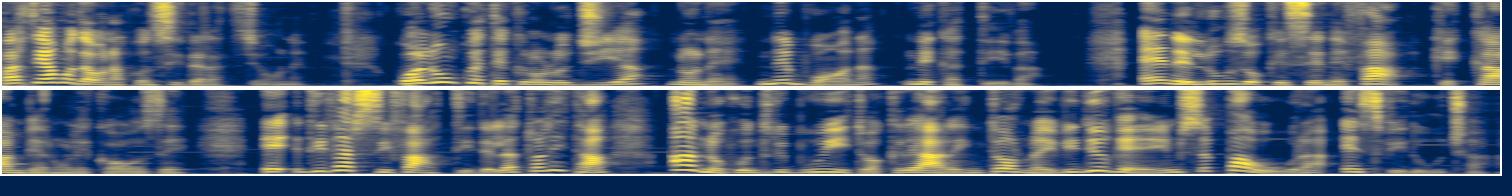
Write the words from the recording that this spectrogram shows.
Partiamo da una considerazione. Qualunque tecnologia non è né buona né cattiva. È nell'uso che se ne fa che cambiano le cose e diversi fatti dell'attualità hanno contribuito a creare intorno ai videogames paura e sfiducia.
